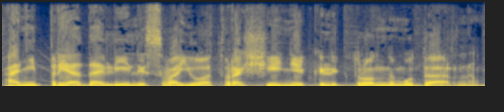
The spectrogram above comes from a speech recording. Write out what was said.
Они преодолели свое отвращение к электронным ударным.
